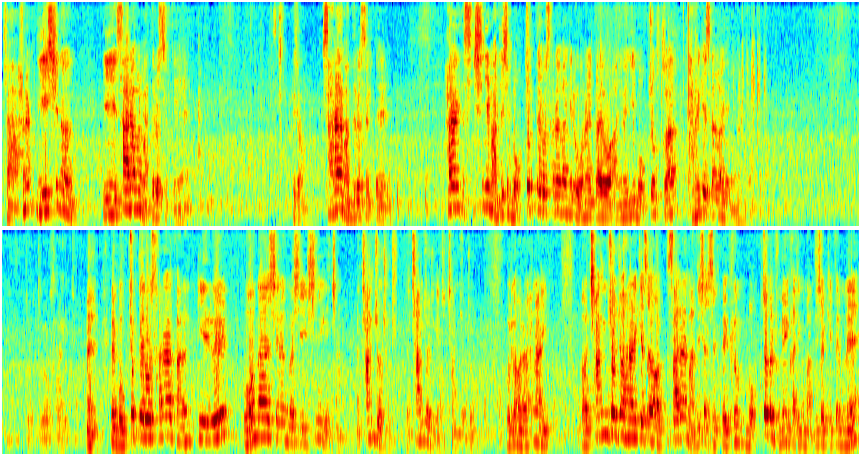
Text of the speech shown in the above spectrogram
자 하나, 이 신은 이 사람을 만들었을 때 그죠? 사람을 만들었을 때 하나님 신이 만드신 목적대로 살아가기를 원할까요? 아니면 이 목적과 다르게 살아가기를 원할까요? 목적으로 살아야겠죠. 네, 목적대로 살아가는 길을 원하시는 것이 신이겠죠. 창조주, 창조주겠죠. 창조주. 우리가 말하는 하나님, 어, 창조주 하나님께서 사람을 만드셨을 때 그 목적을 분명히 가지고 만드셨기 때문에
